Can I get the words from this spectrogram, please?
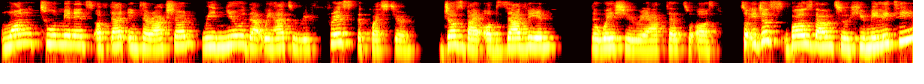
one, two minutes of that interaction, we knew that we had to rephrase the question just by observing the way she reacted to us. So it just boils down to humility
